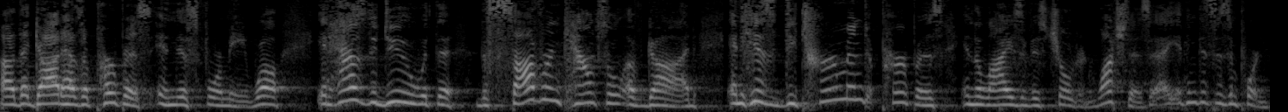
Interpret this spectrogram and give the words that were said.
uh, that God has a purpose in this for me? Well, it has to do with the, the sovereign counsel of God and his determined purpose in the lives of his children. Watch this. I think this is important.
